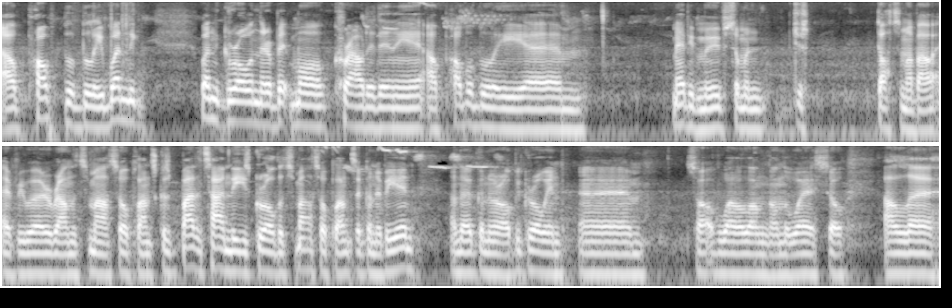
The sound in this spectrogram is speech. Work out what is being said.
I'll probably when they when they grow and they're a bit more crowded in here, I'll probably um, maybe move some and dot them about everywhere around the tomato plants because by the time these grow the tomato plants are going to be in and they're going to all be growing um, sort of well along on the way. So I'll uh,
